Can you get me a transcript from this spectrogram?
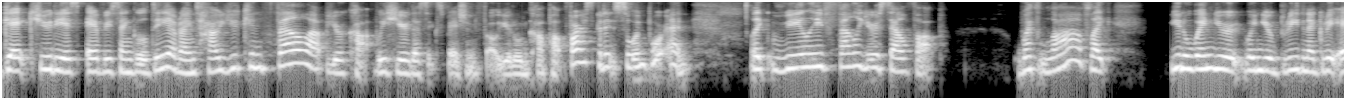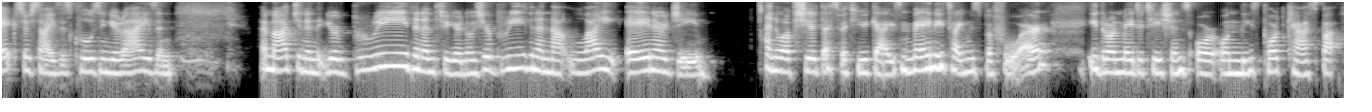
Get curious every single day around how you can fill up your cup. We hear this expression, fill your own cup up first, but it's so important. Like, really fill yourself up with love. Like, you know, when you're when you're breathing, a great exercise is closing your eyes and imagining that you're breathing in through your nose, you're breathing in that light energy. I know I've shared this with you guys many times before, either on meditations or on these podcasts, but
